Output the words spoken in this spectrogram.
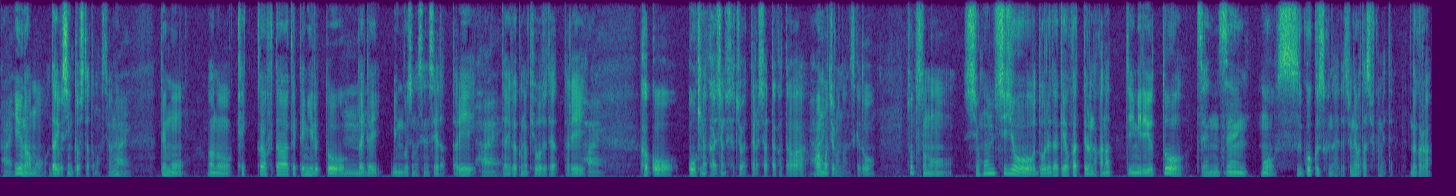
はい。いうのはもうだいぶ浸透したと思うんですよね。はい。でもあの結果蓋を開けてみるとうん。大体、弁護士の先生だったり、はい。大学の教授であったり、はい。過去大きな会社の社長をやってらっしゃった方は、はい。まあもちろんなんですけどちょっとその資本市場をどれだけ分かってるのかなっていう意味で言うと全然もうすごく少ないですよね私含めて。だから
